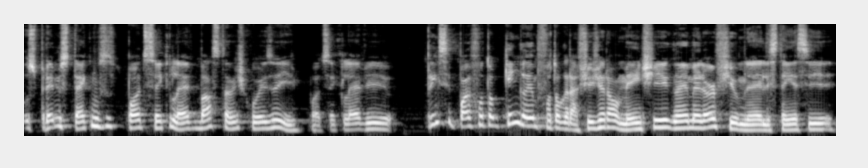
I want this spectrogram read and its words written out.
os prêmios técnicos pode ser que leve bastante coisa aí. Pode ser que leve. Principal. Quem ganha por fotografia geralmente ganha melhor filme, né? Eles têm esse,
